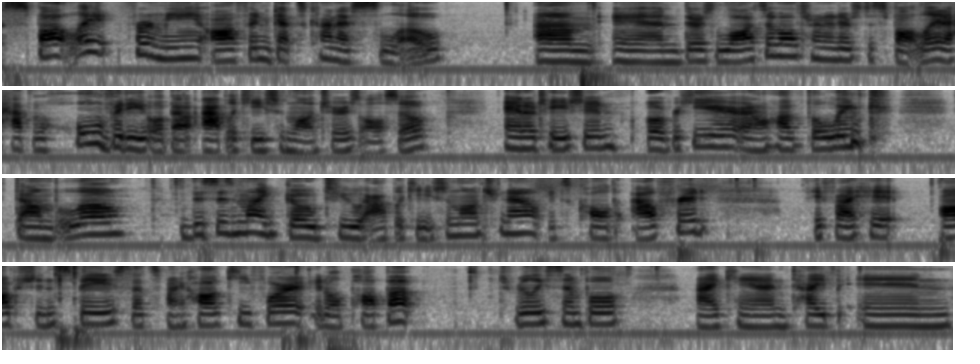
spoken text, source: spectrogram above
Spotlight, for me, often gets kind of slow um, and there's lots of alternatives to Spotlight. I have a whole video about application launchers also. Annotation over here, and I'll have the link down below. This is my go-to application launcher now. It's called Alfred. If I hit Option Space, that's my hotkey for it, it'll pop up. It's really simple. I can type in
